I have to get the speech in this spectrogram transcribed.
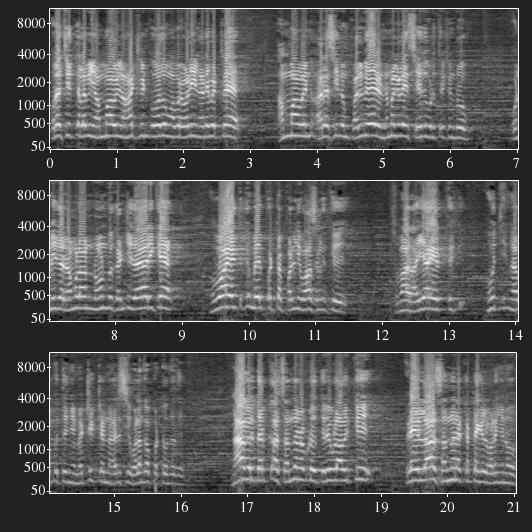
புரட்சி தலைவி அம்மாவின் ஆட்சியின் போதும் அவர் வழியில் நடைபெற்ற அம்மாவின் அரசியலும் பல்வேறு நன்மைகளை செய்து கொடுத்திருக்கின்றோம். புனித ரமலான் நோன்பு கஞ்சி தயாரிக்க மூவாயிரத்துக்கும் மேற்பட்ட பள்ளி வாசலுக்கு சுமார் ஐயாயிரத்துக்கு நூத்தி நாற்பத்தஞ்சு மெட்ரிக் டன் அரிசி வழங்கப்பட்டு வந்தது. நாகர் தர்கா சந்தனப்படு திருவிழாவிற்கு விலையில்லா சந்தன கட்டைகள் வழங்கினோம்.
